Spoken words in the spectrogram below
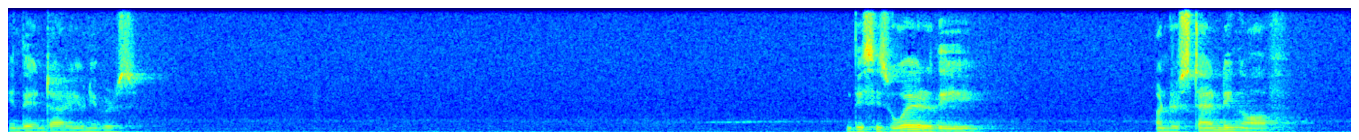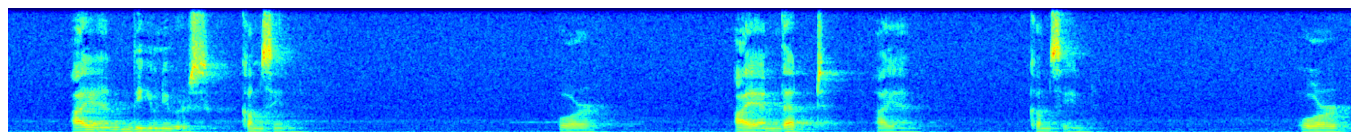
in the entire universe. This is where the understanding of I am the universe comes in. Or I am that I am comes in. Or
